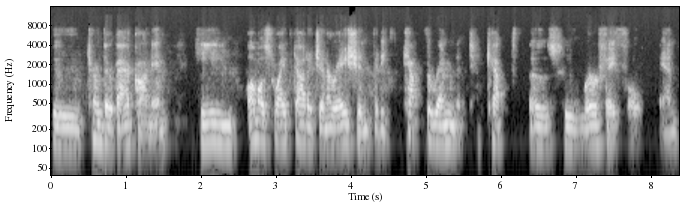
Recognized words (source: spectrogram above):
who turned their back on him, he almost wiped out a generation, but he kept the remnant, he kept those who were faithful, and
